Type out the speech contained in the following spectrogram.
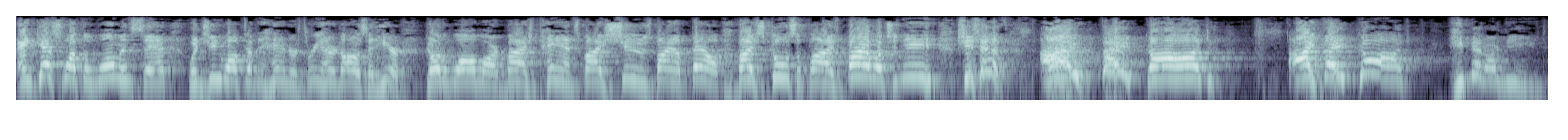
And guess what the woman said when she walked up and handed her $300? And said, here, go to Walmart, buy pants, buy shoes, buy a belt, buy school supplies, buy what you need. She says, I thank God. I thank God. He met our need.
